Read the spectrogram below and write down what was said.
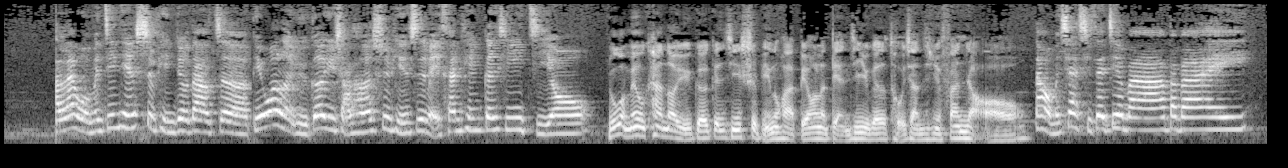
好嘞，我们今天视频就到这，别忘了宇哥与小唐的视频是每三天更新一集哦。如果没有看到宇哥更新视频的话，别忘了点击宇哥的头像进去翻找哦。那我们下期再见吧，拜拜。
